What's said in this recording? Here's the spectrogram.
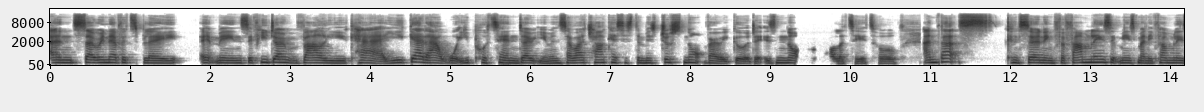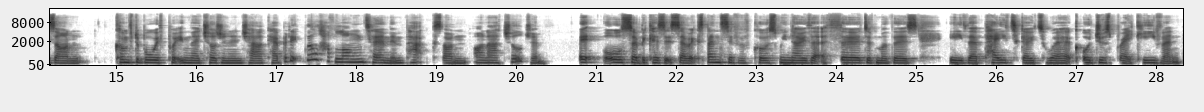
And so, inevitably, it means if you don't value care, you get out what you put in, don't you? And so our childcare system is just not very good. It is not quality at all. And that's concerning for families. It means many families aren't comfortable with putting their children in childcare, but it will have long term impacts on, on our children. It also, because it's so expensive, of course, we know that a third of mothers either pay to go to work or just break even.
